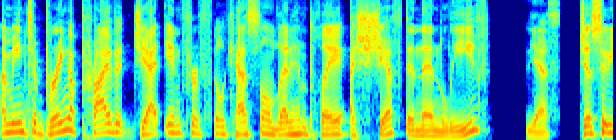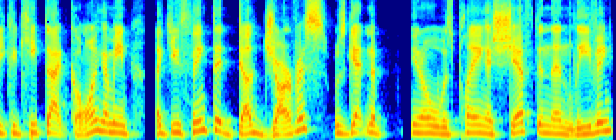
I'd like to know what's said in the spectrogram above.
I mean, to bring a private jet in for Phil Kessel and let him play a shift and then leave yes. just so you could keep that going. I mean, like you think that Doug Jarvis was getting a you know was playing a shift and then leaving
